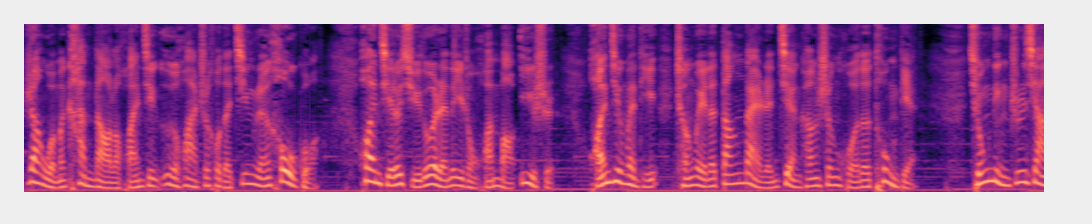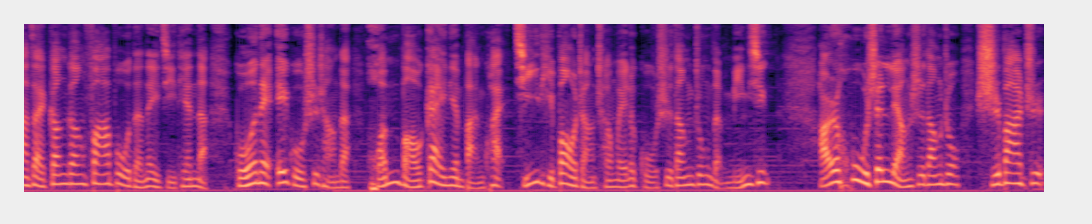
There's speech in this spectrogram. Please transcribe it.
让我们看到了环境恶化之后的惊人后果，唤起了许多人的一种环保意识。环境问题成为了当代人健康生活的痛点。穹顶之下在刚刚发布的那几天呢，国内 A 股市场的环保概念板块集体暴涨，成为了股市当中的明星。而沪深两市当中，十八只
